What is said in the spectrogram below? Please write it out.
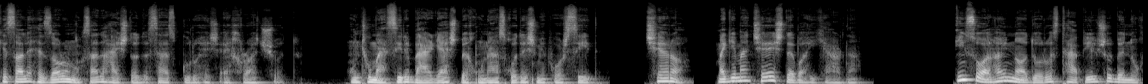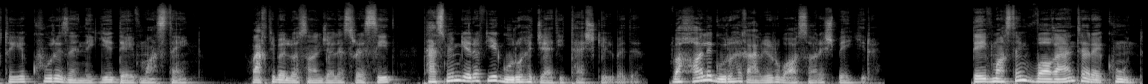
که سال 1983 از گروهش اخراج شد. اون تو مسیر برگشت به خونه از خودش می‌پرسید چرا؟ مگه من چه اشتباهی کردم؟ این سوالهای نادرست تبدیل شد به نقطه کور زندگی دیو ماستین. وقتی به لس آنجلس رسید، تصمیم گرفت یه گروه جدید تشکیل بده و حال گروه قبلی رو با آثارش بگیره. دیو ماستین واقعا ترکوند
